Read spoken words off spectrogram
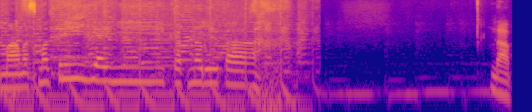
мама смотри, я и как Наруто». Да.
